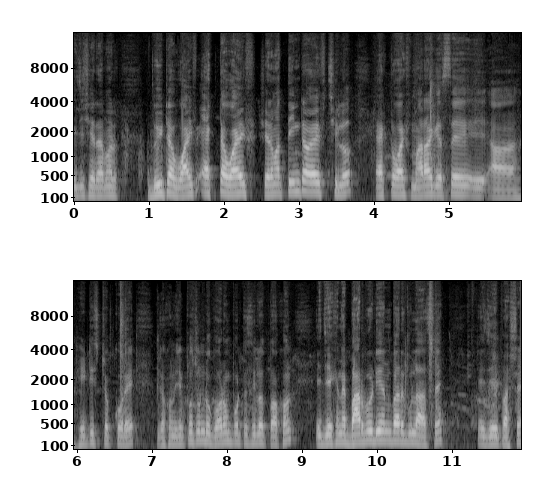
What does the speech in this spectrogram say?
এই যে সেরামার দুইটা ওয়াইফ একটা ওয়াইফ সেরামার তিনটা ওয়াইফ ছিল। একটা ওয়াইফ মারা গেছে হিট স্ট্রোক করে, যখন যে প্রচণ্ড গরম পড়তেছিল তখন। এই যে এখানে বারবোডিয়ান বারগুলো আছে, এই যে এই পাশে,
